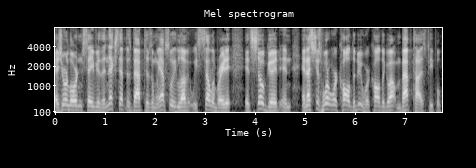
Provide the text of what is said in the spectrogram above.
as your Lord and Savior, the next step is baptism. We absolutely love it. We celebrate it. It's so good. And, and that's just what we're called to do. We're called to go out and baptize people.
